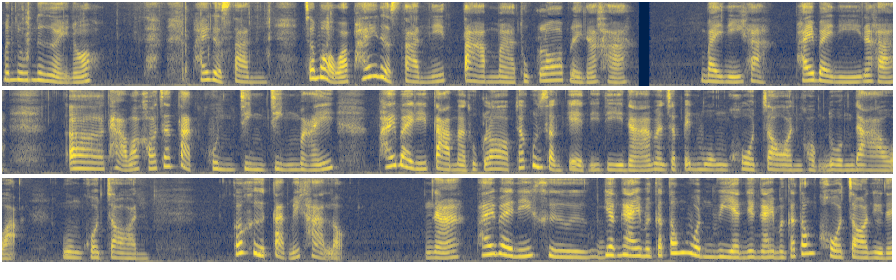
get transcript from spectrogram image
มันดูเหนื่อยเนาะไพ่เดอะซัน จะบอกว่าไพ่เดอะซันนี้ตามมาทุกรอบเลยนะคะ ใบนี้ค่ะ ไพ่ใบนี้นะคะเอ่อถามว่าเขาจะตัดคุณจริงๆไหมไพ่ใบนี้ตามมาทุกรอบ ถ้าคุณสังเกตดีๆนะ มันจะเป็นวงโคจรของดวงดาวอะวงโคจร ก็คือตัดไม่ขาดหรอก นะไพ่ใบนี้คือยังไงมันก็ต้องวนเวียนยังไงมันก็ต้องโคจรอยู่ใน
